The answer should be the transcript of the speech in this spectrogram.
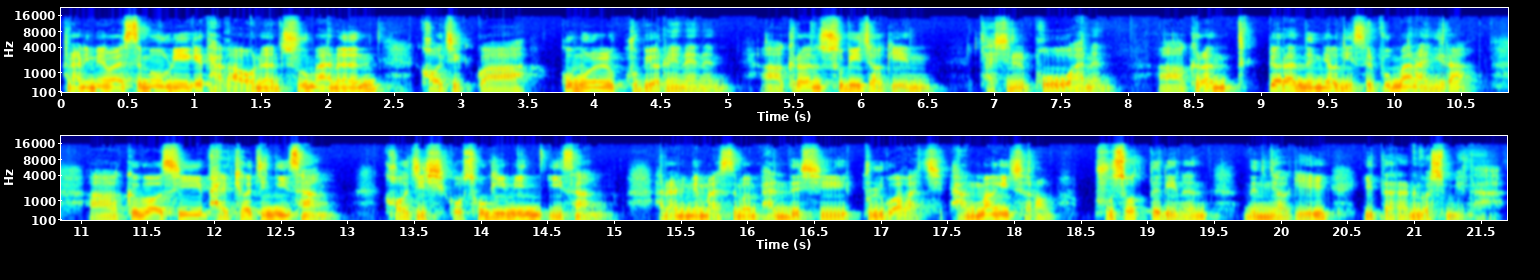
하나님의 말씀은 우리에게 다가오는 수많은 거짓과 꿈을 구별해내는 아, 그런 수비적인 자신을 보호하는 아, 그런 특별한 능력이 있을 뿐만 아니라 아, 그것이 밝혀진 이상 거짓이고 속임인 이상 하나님의 말씀은 반드시 불과 같이 방망이처럼 부서뜨리는 능력이 있다라는 것입니다.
